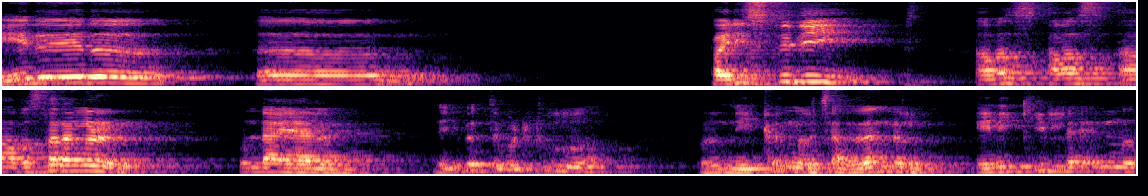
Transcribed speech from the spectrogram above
ഏതേത് പരിസ്ഥിതി അവസ് അവസ് അവസരങ്ങൾ ഉണ്ടായാലും ദൈവത്തെ വിട്ടിട്ടുള്ള ഒരു നീക്കങ്ങൾ ചലനങ്ങൾ എനിക്കില്ല എന്ന്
